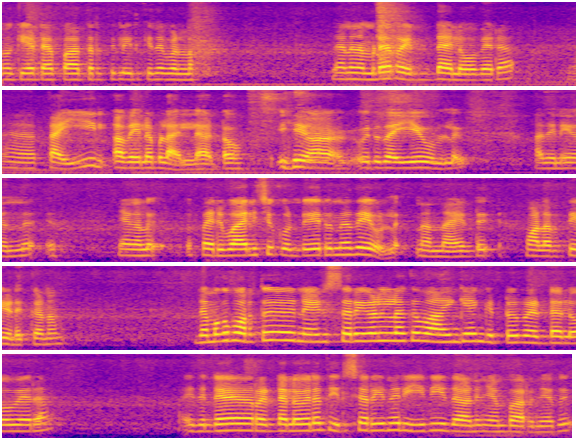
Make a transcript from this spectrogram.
നോക്കിയാട്ടെ ആ പാത്രത്തിലിരിക്കുന്ന വെള്ളം. ഇതാണ് നമ്മുടെ റെഡ് അലോവേര തൈ അവൈലബിൾ അല്ല കേട്ടോ. ഈ ഒരു തൈയേ ഉള്ളു. അതിനെ ഒന്ന് ഞങ്ങൾ പരിപാലിച്ച് കൊണ്ടുവരുന്നതേ ഉള്ളു. നന്നായിട്ട് വളർത്തിയെടുക്കണം. നമുക്ക് പുറത്ത് നഴ്സറികളിലൊക്കെ വാങ്ങിക്കാൻ കിട്ടും റെഡ് അലോവേര. ഇതിന്റെ റെഡ് അലോവേര തിരിച്ചറിയുന്ന രീതി ഇതാണ് ഞാൻ പറഞ്ഞത്.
